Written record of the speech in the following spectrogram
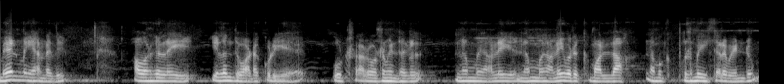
மேன்மையானது. அவர்களை இழந்து வாடக்கூடிய ஊற்றார் உறவினர்கள் நம்மை அனை நம்ம அனைவருக்கும் அல்லாஹ் நமக்கு பொறுமையை தர வேண்டும்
